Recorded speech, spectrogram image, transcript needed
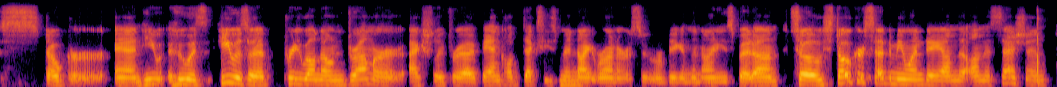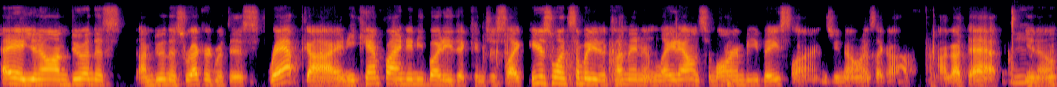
Stoker, and he who was he was a pretty well known drummer actually for a band called Dexy's Midnight Runners who were big in the '90s. But um, so Stoker said to me one day on the on the session, "Hey, you know, I'm doing this I'm doing this record with this rap guy, and he can't find anybody that can just like he just wants somebody to come in and lay down some R&B bass lines, you know." And I was like, "Oh, I got that," yeah. you know.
